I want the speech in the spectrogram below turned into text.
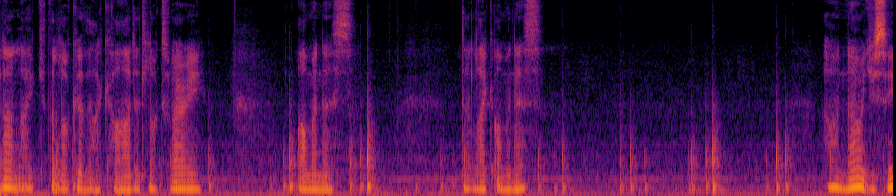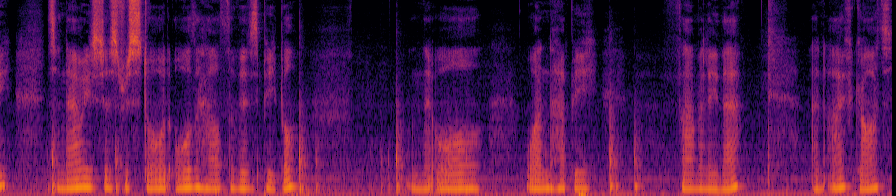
I don't like the look of that card, it looks very ominous. Don't like ominous. Oh no, you see? So now he's just restored all the health of his people. And they're all one happy family there. And I've got.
